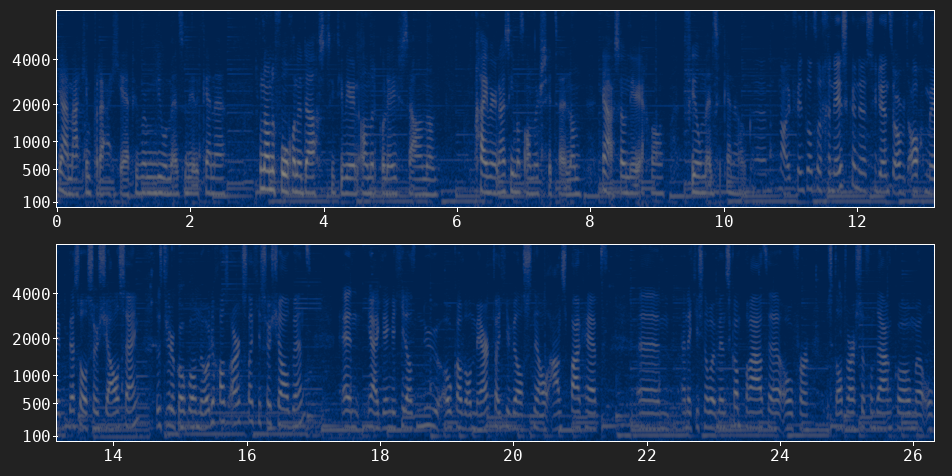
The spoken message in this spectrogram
ja, maak je een praatje, heb je weer nieuwe mensen leren kennen. En dan de volgende dag zit je weer in een andere collegezaal en dan ga je weer naast iemand anders zitten. En dan, ja, zo leer je echt wel veel mensen kennen ook. Nou, ik vind dat de geneeskundestudenten over het algemeen best wel sociaal zijn. Dat is natuurlijk ook wel nodig als arts dat je sociaal bent. En ja, ik denk dat je dat nu ook al wel merkt, dat je wel snel aanspraak hebt. Um, en dat je snel met mensen kan praten over de stad waar ze vandaan komen of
